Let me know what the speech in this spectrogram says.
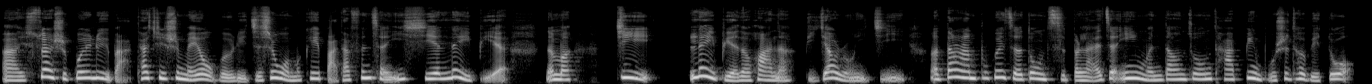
啊，算是规律吧。它其实没有规律，只是我们可以把它分成一些类别。那么记类别的话呢，比较容易记忆。呃，当然不规则动词本来在英文当中它并不是特别多，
